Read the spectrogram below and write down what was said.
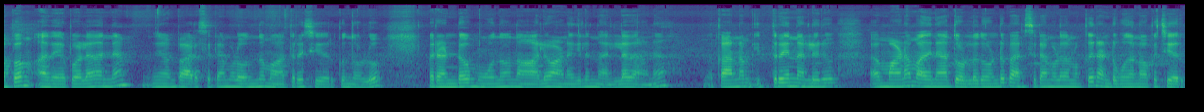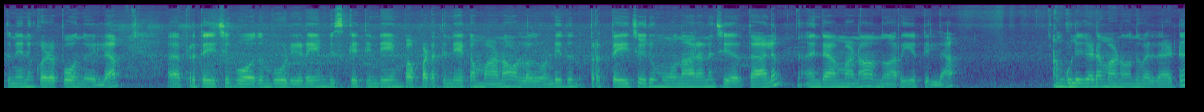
അപ്പം അതേപോലെ തന്നെ ഞാൻ പാരസെറ്റാമോൾ ഒന്ന് മാത്രമേ ചേർക്കുന്നുള്ളൂ. രണ്ടോ മൂന്നോ നാലോ ആണെങ്കിലും നല്ലതാണ്. കാരണം ഇത്രയും നല്ലൊരു മണം അതിനകത്തുള്ളത് കൊണ്ട് പാരസെറ്റാമോൾ നമുക്ക് രണ്ട് മൂന്നെണ്ണമൊക്കെ ചേർക്കുന്നതിന് കുഴപ്പമൊന്നുമില്ല. പ്രത്യേകിച്ച് ഗോതമ്പ് പൊടിയുടെയും ബിസ്ക്കറ്റിന്റെയും പപ്പടത്തിന്റെയൊക്കെ മണം ഉള്ളതുകൊണ്ട് ഇത് പ്രത്യേകിച്ച് ഒരു മൂന്നാലെണ്ണം ചേർത്താലും അതിന്റെ ആ മണം ഒന്നും അറിയത്തില്ല. ഗുളികയുടെ എന്ന് വലുതായിട്ട്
